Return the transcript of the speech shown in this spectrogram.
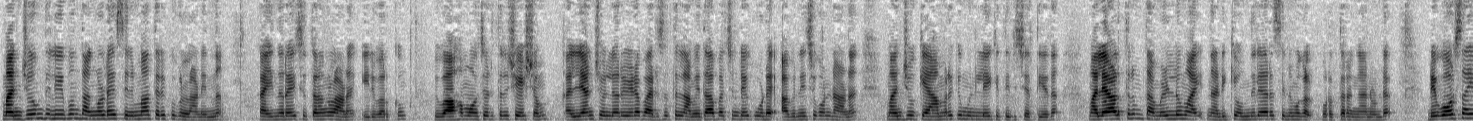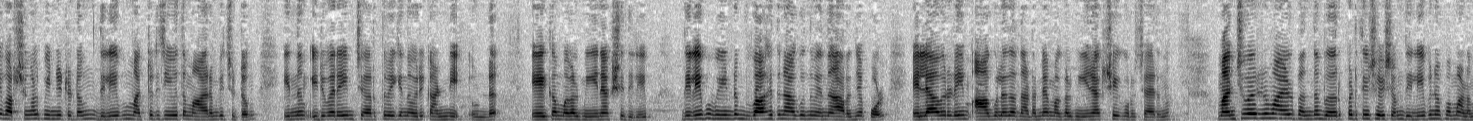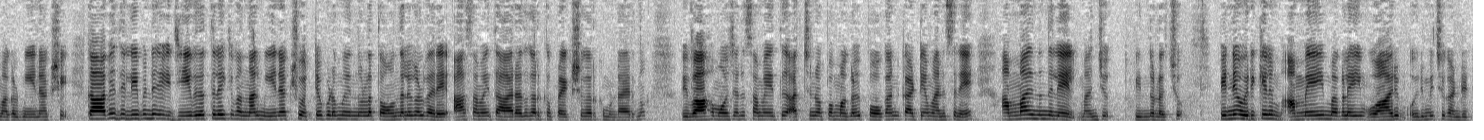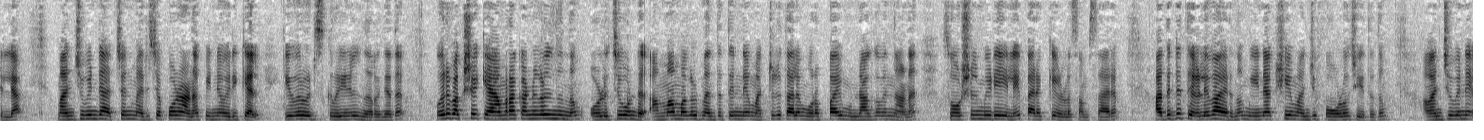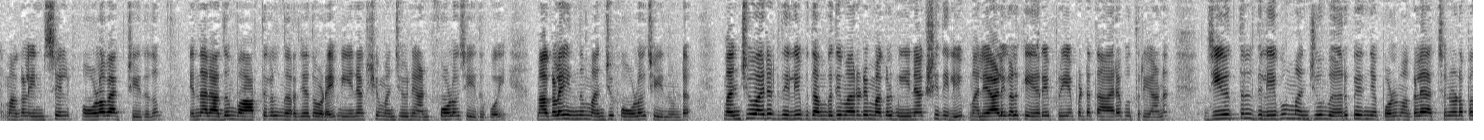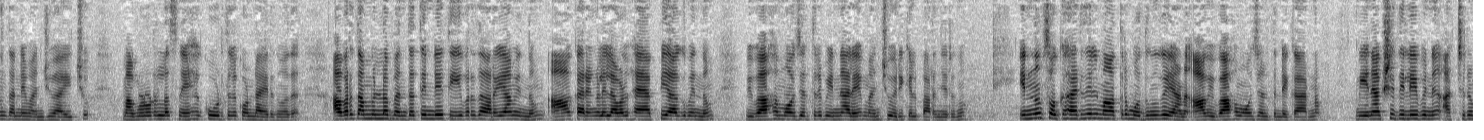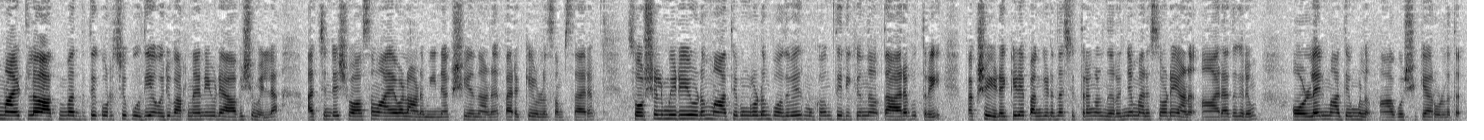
മഞ്ജുവും ദിലീപും തങ്ങളുടെ സിനിമാ തിരക്കുകളാണ് ഇന്ന്. കൈനിറയ ചിത്രങ്ങളാണ് ഇരുവർക്കും. വിവാഹമോചനത്തിന് ശേഷം കല്യാൺ ജ്വല്ലറിയുടെ പരസ്യത്തിൽ അമിതാഭ് ബച്ചന്റെ കൂടെ അഭിനയിച്ചുകൊണ്ടാണ് മഞ്ജു ക്യാമറയ്ക്ക് മുന്നിലേക്ക് തിരിച്ചെത്തിയത്. മലയാളത്തിലും തമിഴിലുമായി നടിക്ക് ഒന്നിലേറെ സിനിമകൾ പുറത്തിറങ്ങാനുണ്ട്. ഡിവോഴ്സായി വർഷങ്ങൾ പിന്നിട്ടിട്ടും ദിലീപ് മറ്റൊരു ജീവിതം ആരംഭിച്ചിട്ടും ഇന്നും ഇരുവരെയും ചേർത്ത് വയ്ക്കുന്ന ഒരു കണ്ണി ഉണ്ട്. ഏക മകൾ മീനാക്ഷി ദിലീപ്. ദിലീപ് വീണ്ടും വിവാഹിതനാകുന്നുവെന്ന് അറിഞ്ഞപ്പോൾ എല്ലാവരുടെയും ആകുലത നടന്റെ മകൾ മീനാക്ഷിയെക്കുറിച്ചായിരുന്നു. മഞ്ജു വാര്യരുമായുള്ള ബന്ധം വേർപ്പെടുത്തിയ ശേഷം ദിലീപിനൊപ്പമാണ് മകൾ മീനാക്ഷി. കാവ്യ ദിലീപിന്റെ ജീവിതത്തിലേക്ക് വന്നാൽ മീനാക്ഷി ഒറ്റപ്പെടുമോ എന്നുള്ള തോന്നലുകൾ വരെ ആ സമയത്ത് ആരാധകർക്കും പ്രേക്ഷകർക്കും ഉണ്ടായിരുന്നു. വിവാഹമോചന സമയത്ത് അച്ഛനൊപ്പം മകൾ പോകാൻ കാട്ടിയ മനസ്സിനെ അമ്മ എന്ന നിലയിൽ മഞ്ജു പിന്തുണച്ചു. പിന്നെ ഒരിക്കലും അമ്മയെയും മകളെയും ആരും ഒരുമിച്ച് കണ്ടിട്ടില്ല. മഞ്ജുവിന്റെ അച്ഛൻ മരിച്ചപ്പോഴാണ് പിന്നെ ഒരിക്കൽ ഇവർ ഒരു സ്ക്രീനിൽ നിറഞ്ഞത്. ഒരു പക്ഷേ ക്യാമറ കണ്ണുകളിൽ നിന്നും ഒളിച്ചുകൊണ്ട് അമ്മ മകൾ ബന്ധത്തിന്റെ മറ്റൊരു തലം ഉറപ്പായും ഉണ്ടാകുമെന്നാണ് സോഷ്യൽ മീഡിയയിലെ പരക്കെയുള്ള സംസാരം. അതിന്റെ തെളിവായിരുന്നു മീനാക്ഷിയെ മഞ്ജു ഫോളോ ചെയ്തതും മഞ്ജുവിനെ മകൾ ഇൻസ്റ്റയിൽ ഫോളോ ബാക്ക് ചെയ്തതും എന്നാൽ അതും വാർത്തകൾ നിറഞ്ഞതോടെ മീനാക്ഷി മഞ്ജുവിനെ അൺഫോളോ ചെയ്തു പോയി. മകളെ ഇന്നും മഞ്ജു ഫോളോ ചെയ്യുന്നുണ്ട്. മഞ്ജു വാര്യർ ദിലീപ് ദമ്പതിമാരുടെ മകൾ മീനാക്ഷി ദിലീപ് മലയാളികൾക്ക് ഏറെ പ്രിയപ്പെട്ട താരപുത്രിയാണ്. ജീവിതത്തിൽ ദിലീപും മഞ്ജുവും വേർപിരിഞ്ഞപ്പോൾ മകളെ അച്ഛനോടൊപ്പം തന്നെ മഞ്ജു അയച്ചു. മകളോടുള്ള സ്നേഹക്കൂടുതൽ കൊണ്ടായിരുന്നു അത്. അവർ തമ്മിലുള്ള ബന്ധത്തിന്റെ തീവ്രത അറിയാമെന്നും ആ കരങ്ങളിൽ അവൾ ഹാപ്പിയാകുമെന്നും വിവാഹമോചനത്തിന് പിന്നാലെ മഞ്ജു ഒരിക്കൽ പറഞ്ഞിരുന്നു. ഇന്നും സ്വകാര്യതയിൽ മാത്രം ഒതുങ്ങുകയാണ് ആ വിവാഹമോചനത്തിന്റെ കാരണം. മീനാക്ഷി ദിലീപിന് അച്ഛനുമായിട്ടുള്ള ആത്മബന്ധത്തെക്കുറിച്ച് പുതിയ ഒരു വർണനയുടെ ആവശ്യമില്ല. അച്ഛന്റെ ശ്വാസമായവളാണ് മീനാക്ഷി എന്നാണ് പരക്കെയുള്ള സംസാരം. സോഷ്യൽ മീഡിയയോടും മാധ്യമങ്ങളോടും പൊതുവെ മുഖം തിരിക്കുന്ന താരപുത്രി പക്ഷേ ഇടയ്ക്കിടെ പങ്കിടുന്ന ചിത്രങ്ങൾ നിറഞ്ഞ മനസ്സോടെയാണ് ആരാധകരും ഓൺലൈൻ മാധ്യമങ്ങളും ആഘോഷിക്കാറുള്ളത്.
